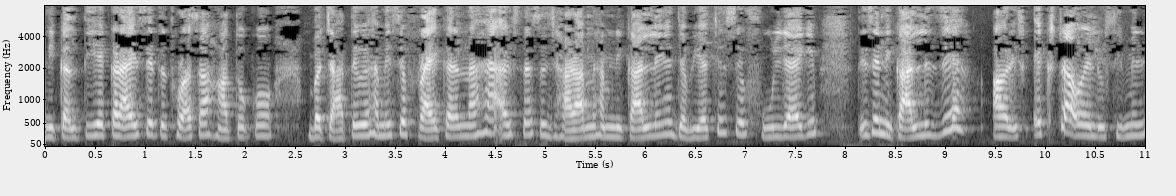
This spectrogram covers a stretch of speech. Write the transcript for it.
निकलती है कढ़ाई से तो थोड़ा सा हाथों को बचाते हुए हमें इसे फ्राई करना है। और इस तरह से झाड़ा में हम निकाल लेंगे, जब ये अच्छे से फूल जाएगी तो इसे निकाल लीजिए। और एक्स्ट्रा ऑयल उसी में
